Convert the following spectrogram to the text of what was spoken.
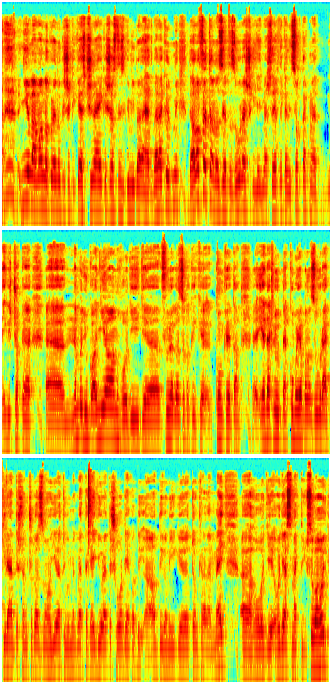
nyilván vannak olyanok is, akik ezt csinálják, és azt nézik, hogy mibe lehet belekötni, de alapvetően azért az órások így egymást értékelni szoktak, mert mégiscsak e, e, nem vagyunk annyian, hogy így e, főleg azok, akik konkrétan érdeklődnek komolyabban az órák iránt, és nem csak az van, hogy életükben megvettek egy órát, és hordják addig, addig amíg tönkre nem megy, hogy, hogy ezt meg tudjuk. Szóval, hogy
